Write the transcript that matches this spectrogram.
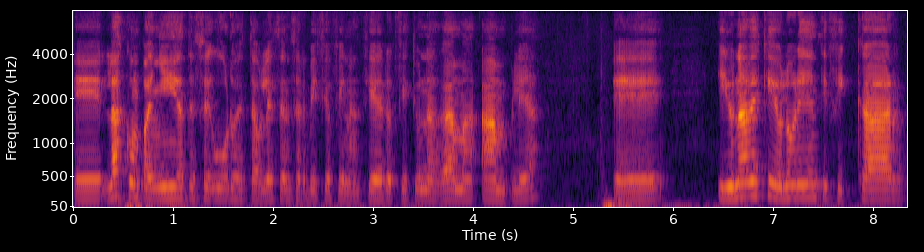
Eh, las compañías de seguros establecen servicios financieros, existe una gama amplia. Eh, y una vez que yo logré identificar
